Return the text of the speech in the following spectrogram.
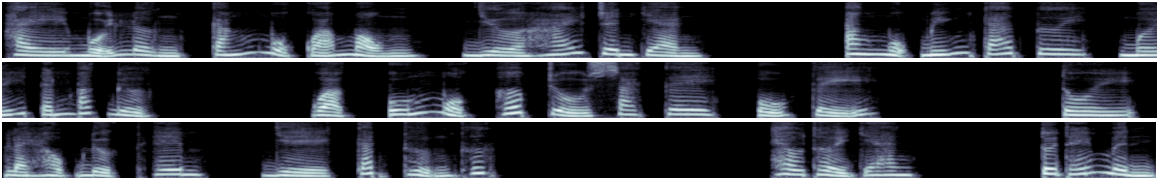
Hay mỗi lần cắn một quả mọng vừa hái trên vàng, ăn một miếng cá tươi mới đánh bắt được, hoặc uống một hớp rượu sake ủ kỹ, tôi lại học được thêm về cách thưởng thức. Theo thời gian, tôi thấy mình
